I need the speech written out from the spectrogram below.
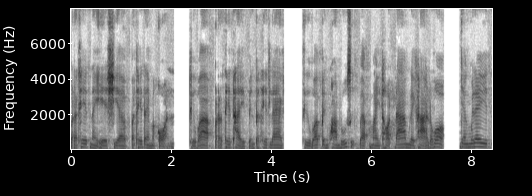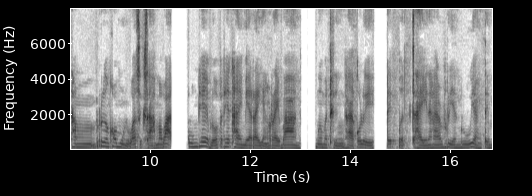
ประเทศในเอเชียประเทศใดมาก่อน ถือว่าประเทศไทยเป็นประเทศแรก ถือว่าเป็นความรู้สึกแบบใหม่ถอดด้ามเลยค่ะ แล้วก็ยังไม่ได้ทำเรื่องข้อมูลว่าศึกษามาว่ากรุงเทพหรือว่าประเทศไทยมีอะไรอย่างไรบ้าง เมื่อมาถึงค่ะก็เลยได้เปิดใจนะคะเรียนรู้อย่างเต็ม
